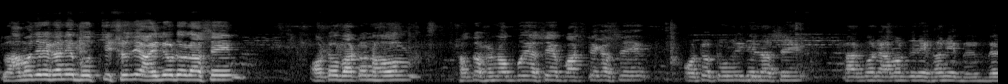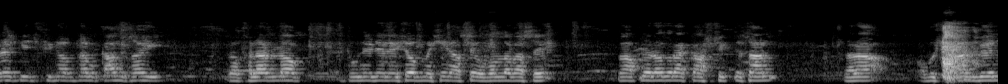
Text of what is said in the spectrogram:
তো আমাদের এখানে বত্রিশশো যে আইলোডল আছে, অটো বাটন হল, সতেরোশো নব্বই আছে বারটেক আছে, অটো টুনিডেল আছে, তারপরে আমাদের এখানে ভ্যারাইটিস ফিনাপ দাম কাংসাই ফ্ল্যাট লক টুনিডেল এইসব মেশিন আছে, ওভারলক আছে। তো আপনারা যারা কাজ শিখতে চান, তারা অবশ্যই আসবেন।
